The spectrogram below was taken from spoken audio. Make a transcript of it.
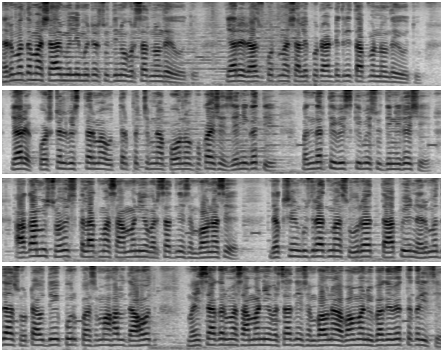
નર્મદામાં ચાર મિલીમીટર સુધીનો વરસાદ નોંધાયો હતો. જ્યારે રાજકોટમાં ચાલીસ પોઈન્ટ આઠ ડિગ્રી તાપમાન નોંધાયું હતું. જ્યારે કોસ્ટલ વિસ્તારમાં ઉત્તર પશ્ચિમના પવનો ફૂંકાય છે, જેની ગતિ પંદરથી વીસ કિમી સુધીની રહેશે. આગામી ચોવીસ કલાકમાં સામાન્ય વરસાદની સંભાવના છે. દક્ષિણ ગુજરાતમાં સુરત, તાપી, નર્મદા છોટાઉદેપુર પંચમહાલ, દાહોદ મહીસાગરમાં સામાન્ય વરસાદની સંભાવના હવામાન વિભાગે વ્યક્ત કરી છે.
